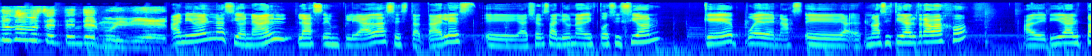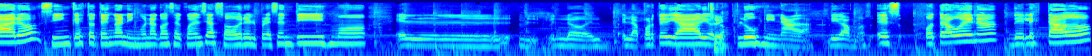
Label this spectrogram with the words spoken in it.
Nos vamos a entender muy bien. A nivel nacional, las empleadas estatales, eh, ayer salió una disposición que pueden as- eh, no asistir al trabajo, adherir al paro sin que esto tenga ninguna consecuencia sobre el presentismo, el, lo- el- el aporte diario, Sí. los plus ni nada, digamos. Es otra buena del Estado.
